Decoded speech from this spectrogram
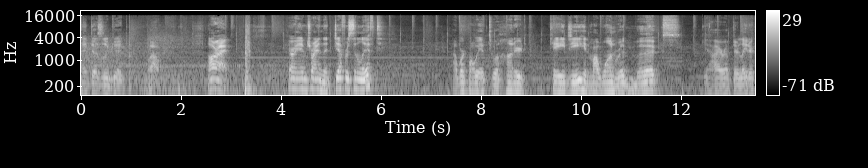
That does look good. Wow. All right. Here I am trying the Jefferson lift. I worked my way up to 100 kg, hitting my one rep max. Get higher up there later.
